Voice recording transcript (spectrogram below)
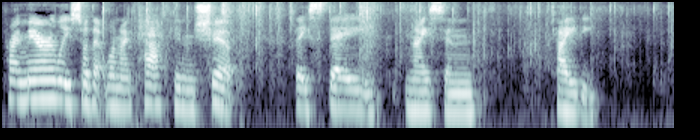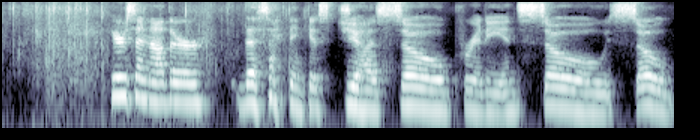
primarily so that when I pack and ship, they stay nice and tidy. Here's another, this I think is just so pretty and so, so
